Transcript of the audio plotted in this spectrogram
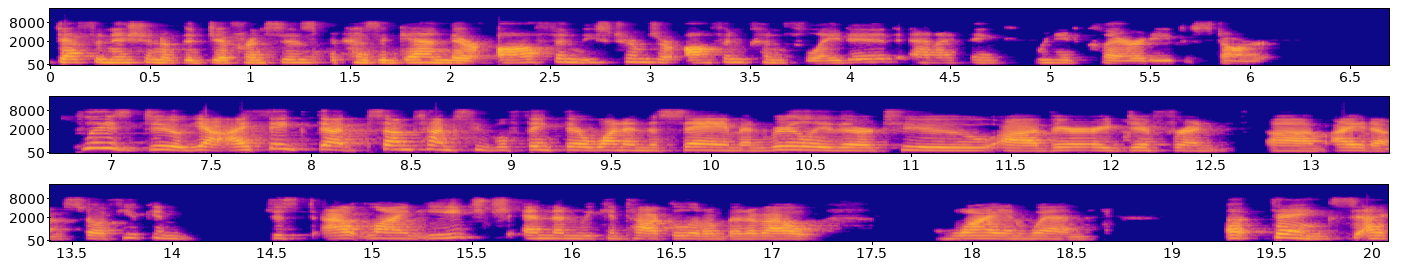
definition of the differences? Because again they're often these terms are often conflated and i think we need clarity to start. Please do. Yeah i think that sometimes people think they're one and the same and really they're two uh, very different um, items. So if you can just outline each and then we can talk a little bit about why and when uh, thanks I,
